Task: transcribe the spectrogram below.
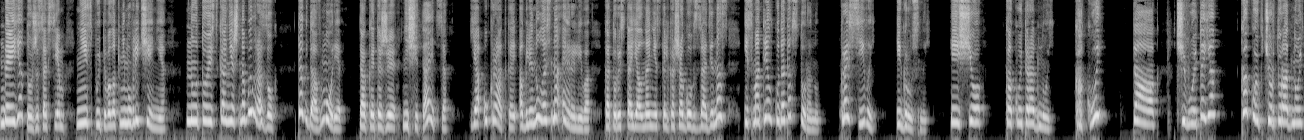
Да и я тоже совсем не испытывала к нему влечения. Ну, то есть, конечно, был разок. Тогда, в море. Так это же не считается. Я украдкой оглянулась на Эрелева, который стоял на несколько шагов сзади нас и смотрел куда-то в сторону. Красивый и грустный. И еще какой-то родной. Какой? Так, чего это я? Какой к черту родной?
